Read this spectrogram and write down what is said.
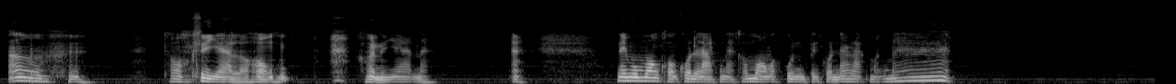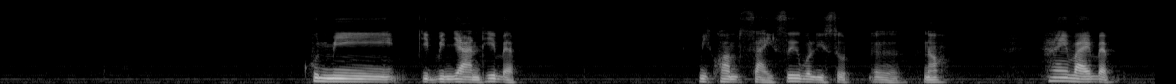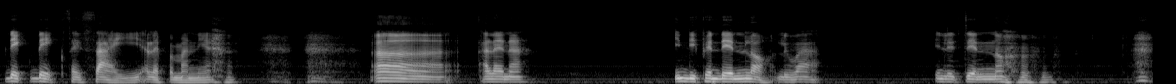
เออท้องเลยอย่าร้อง ขออนุญาตนะอะในมุมมองของคนรักนะเขามองว่าคุณเป็นคนน่ารักมาก ๆ คุณมีจิตวิญญาณที่แบบ มีความใสซื่อบริสุทธิ์ เออ เนาะให้ไว้แบบเด็กๆใสๆอะไรประมาณเนี้ยอ่าอะไรนะ Independent เหรอ หรือว่า Intelligent เนาะ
